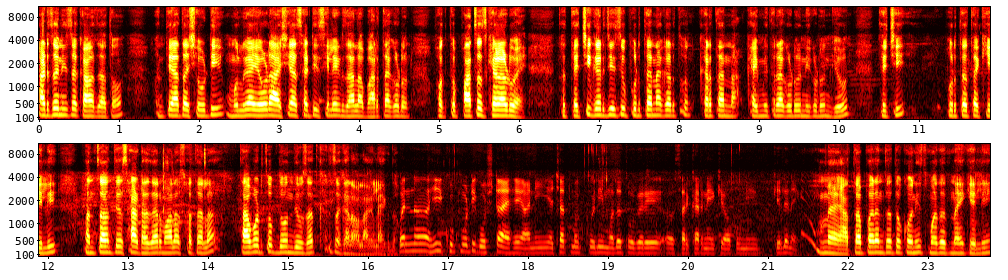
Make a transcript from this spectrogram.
अडचणीचं काळ जातो. पण ते आता शेवटी मुलगा एवढा आशियासाठी सिलेक्ट झाला भारताकडून फक्त पाचच खेळाडू आहे. तर त्याची गरजेची पूर्तता करतो करताना काही मित्राकडून इकडून घेऊन त्याची पूर्तता केली. पंचावन्न ते साठ हजार मला स्वतःला ताबडतोब दोन दिवसात खर्च करावा लागला एकदम. पण ही खूप मोठी गोष्ट आहे आणि याच्यात मग कोणी मदत वगैरे सरकारने किंवा कोणी केलं नाही? नाही आतापर्यंत तर कोणीच मदत नाही केली.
